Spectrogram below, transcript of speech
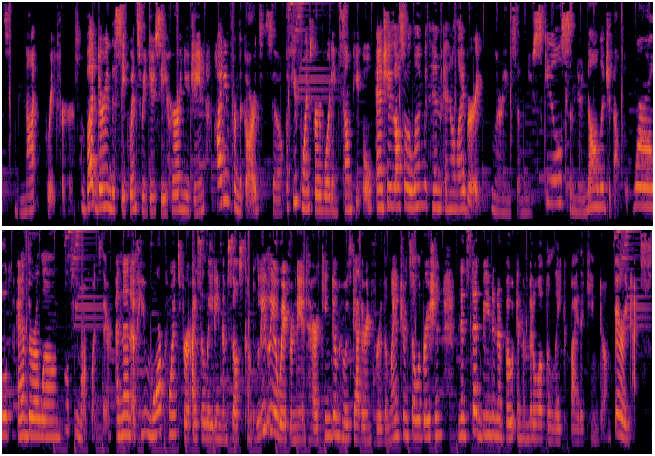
It's not great for her. But during the sequence, we do see her and Eugene hiding from the guards, so a few points for avoiding some people. And she is also alone with him in a library, learning some new skills, some new knowledge about the world, and they're alone. a few more points there. And then a few more points for isolating themselves completely away from the entire kingdom who is gathering for the lantern celebration, and instead being in a boat in the middle of the lake by the kingdom. Very nice.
